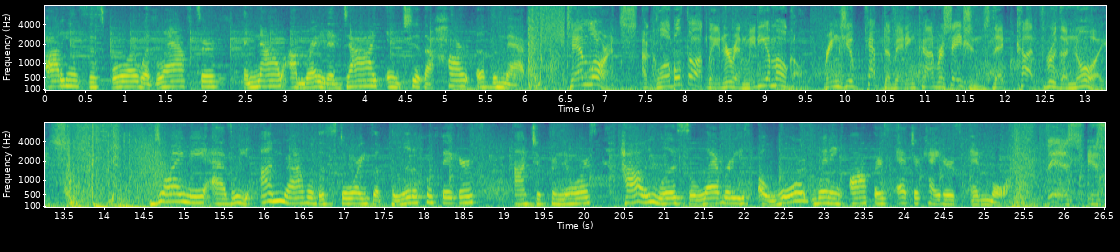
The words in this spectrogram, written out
audiences roar with laughter, and now I'm ready to dive into the heart of the matter. Tam Lawrence, a global thought leader and media mogul, brings you captivating conversations that cut through the noise. Join me as we unravel the stories of political figures, entrepreneurs, Hollywood celebrities, award winning authors, educators, and more. This is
